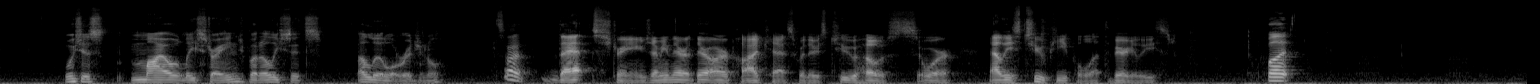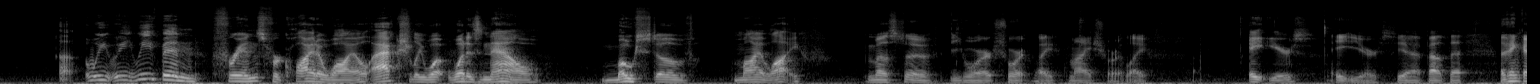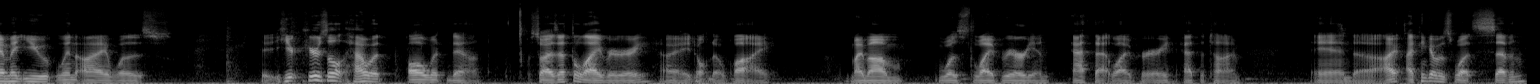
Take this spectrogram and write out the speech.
which is mildly strange, but at least it's a little original. It's not that strange. I mean, there there are podcasts where there's two hosts, or at least two people at the very least. But uh, we, we we've been friends for quite a while. Actually, what what is now most of my life, Most of your short life, my short life, eight years. eight years. Yeah, about that. I think I met you when I was. Here, here's all, how it all went down. So I was at the library. I don't know why. My mom was the librarian at that library at the time, and uh, I I think I was what seven.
